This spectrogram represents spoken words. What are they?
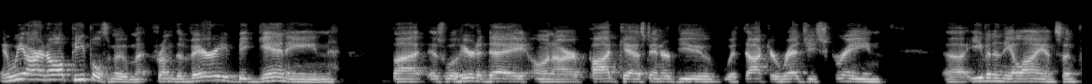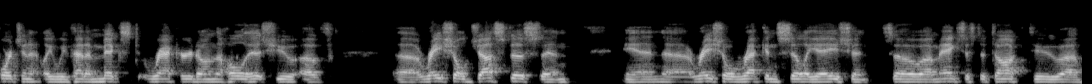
And we are an all peoples movement from the very beginning. But as we'll hear today on our podcast interview with Dr. Reggie Screen, uh, even in the alliance, unfortunately, we've had a mixed record on the whole issue of uh, racial justice and and uh, racial reconciliation. So I'm anxious to talk to uh,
